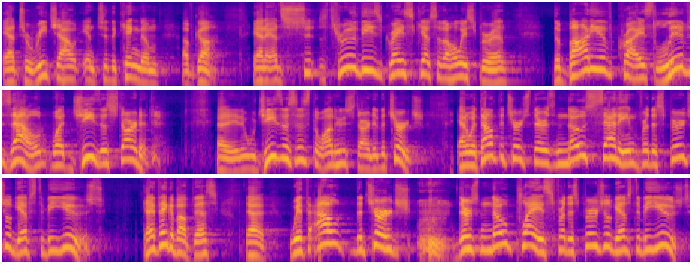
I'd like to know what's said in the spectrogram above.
and to reach out into the kingdom of God. And, through these grace gifts of the Holy Spirit, the body of Christ lives out what Jesus started. Uh, Jesus is the one who started the church. And without the church, there is no setting for the spiritual gifts to be used. Okay, think about this. Uh, without the church, there's no place for the spiritual gifts to be used.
